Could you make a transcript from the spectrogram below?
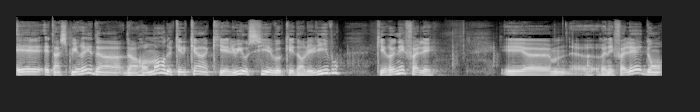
est, est inspiré d'un roman de quelqu'un qui est lui aussi évoqué dans le livre, qui est René Fallet. Et euh, René Fallet, dont,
